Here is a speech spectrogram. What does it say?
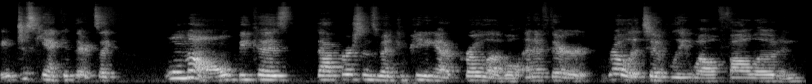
it just can't get there. It's like, well, no, because that person's been competing at a pro level, and if they're relatively well followed and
